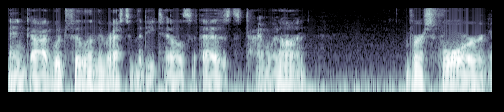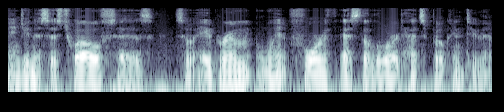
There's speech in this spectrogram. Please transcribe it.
and God would fill in the rest of the details as the time went on. Verse 4 in Genesis 12 says, So Abram went forth as the Lord had spoken to him.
